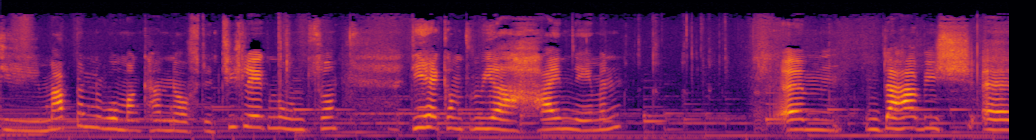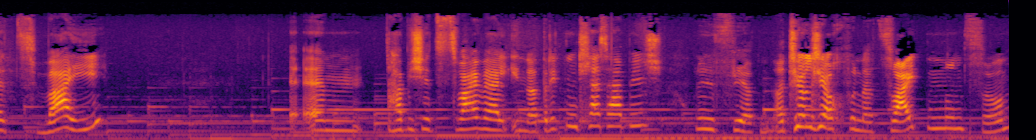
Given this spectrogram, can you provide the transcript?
die Mappen, wo man kann auf den Tisch legen und so. Die hier können wir heimnehmen. Ähm, da habe ich äh, zwei. Ähm, habe ich jetzt zwei, weil in der dritten Klasse habe ich und in der vierten. Natürlich auch von der zweiten und so.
